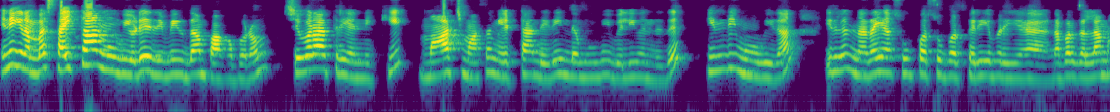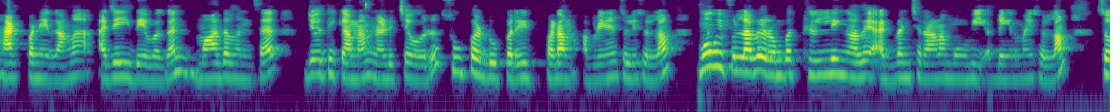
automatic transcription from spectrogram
இன்னைக்கு நம்ம சைத்தான் மூவியோட ரிவ்யூ தான் பார்க்க போறோம். சிவராத்திரி அன்னைக்கு மார்ச் மாசம் எட்டாம் தேதி இந்த மூவி வெளிவந்தது. ஹிந்தி மூவி தான். இதுல நிறையா சூப்பர் சூப்பர் பெரிய பெரிய நபர்கள்லாம் ஹேக் பண்ணியிருக்காங்க. அஜய் தேவகன் மாதவன் சார் ஜோதிகா மேம் நடித்த ஒரு சூப்பர் டூப்பர் ஹிட் படம் அப்படின்னு சொல்லி சொல்லலாம். மூவி ஃபுல்லாகவே ரொம்ப த்ரில்லிங்காகவே அட்வென்ச்சரான மூவி அப்படிங்கிற மாதிரி சொல்லலாம். ஸோ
